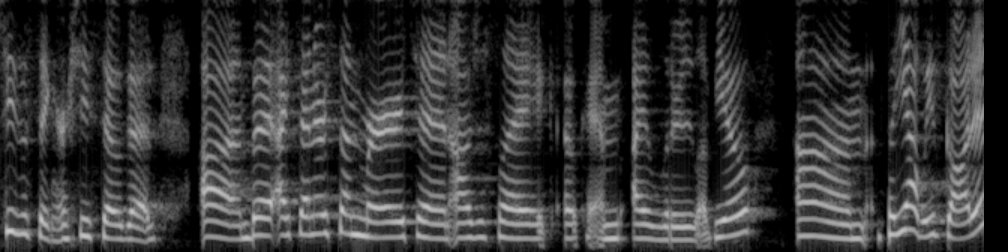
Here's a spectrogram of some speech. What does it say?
She's a singer. She's so good. Um, but I sent her some merch, and I was just like, "Okay, I'm, I literally love you." Um, but yeah, we've gotten.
